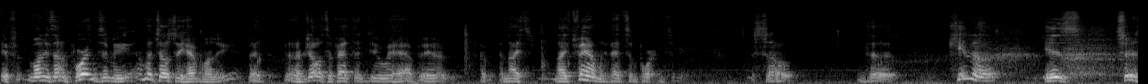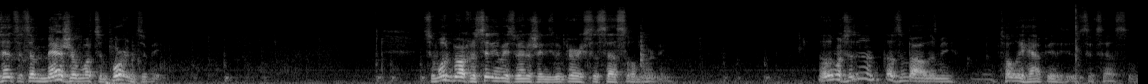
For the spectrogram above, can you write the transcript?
If money's not important to me, I'm not jealous that you have money, but, but I'm jealous of the fact that you have a, a, a nice nice family. That's important to me. So the kina is, in certain sense, it's a measure of what's important to me. So one Baruch is sitting in base of he's been very successful in learning. Another one says, it doesn't bother me. I'm totally happy that he's successful.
